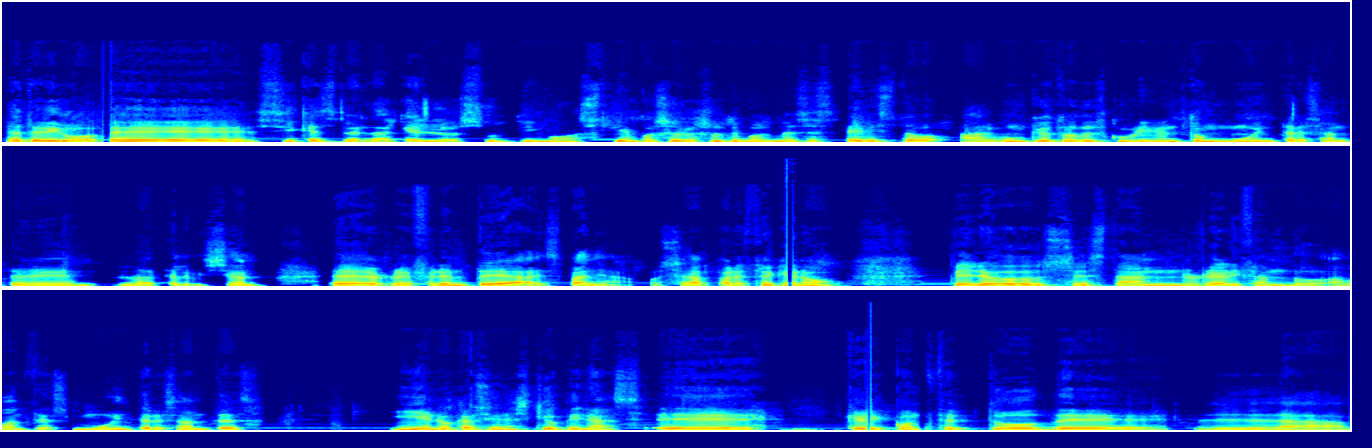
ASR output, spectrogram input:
Ya te digo, eh, sí que es verdad que en los últimos tiempos, en los últimos meses, he visto algún que otro descubrimiento muy interesante en la televisión eh, referente a España. O sea, parece que no, pero se están realizando avances muy interesantes. Y en ocasiones, ¿qué opinas? Eh, que el concepto de la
